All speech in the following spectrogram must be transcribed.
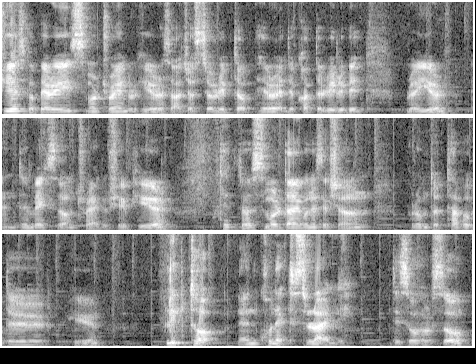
She has got very small triangle here, so I just uh, lift up here and cut a little bit layer and then make some triangle shape here. Take the small diagonal section from the top of the here. Lift up and connect slightly. This one also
